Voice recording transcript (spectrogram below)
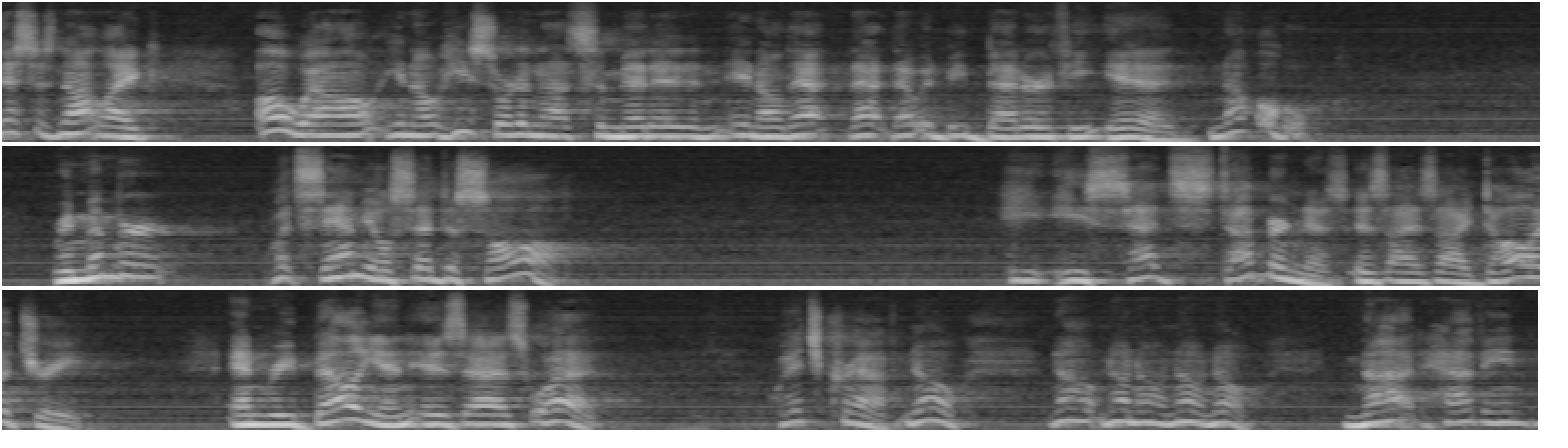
this is not like, oh, well, you know, he's sort of not submitted, and, you know, that, that, that would be better if he did. No. Remember what Samuel said to Saul he, he said stubbornness is as idolatry, and rebellion is as what? Witchcraft. No, no, no, no, no, no. Not having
